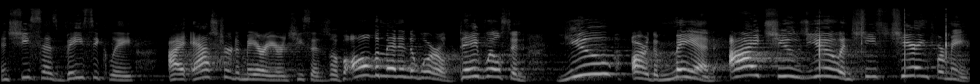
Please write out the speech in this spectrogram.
And she says, basically, I asked her to marry her, and she says, so Of all the men in the world, Dave Wilson, you are the man. I choose you. And she's cheering for me.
